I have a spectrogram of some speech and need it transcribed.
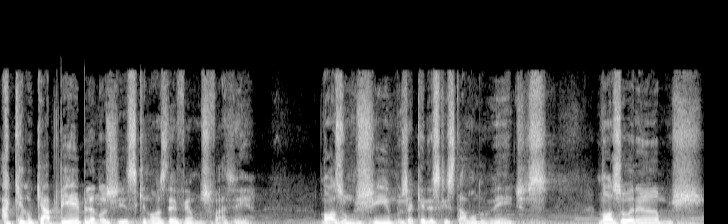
aquilo que a Bíblia nos diz que nós devemos fazer. Nós ungimos aqueles que estavam doentes nós oramos,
